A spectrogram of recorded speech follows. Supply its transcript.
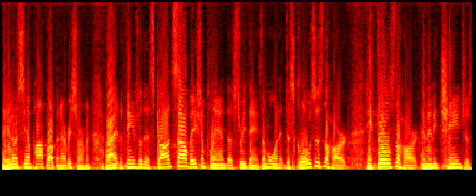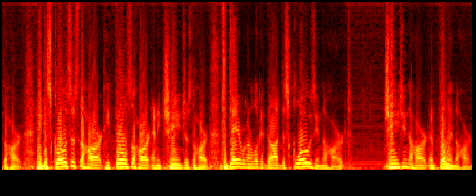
And you're going to see them pop up in every sermon. All right? The themes are this God's salvation plan does three things. Number one, it discloses the heart, He fills the heart, and then He changes the heart. He discloses the heart, He fills the heart, and He changes the heart. Today, we're going to look at God disclosing the heart, changing the heart, and filling the heart.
